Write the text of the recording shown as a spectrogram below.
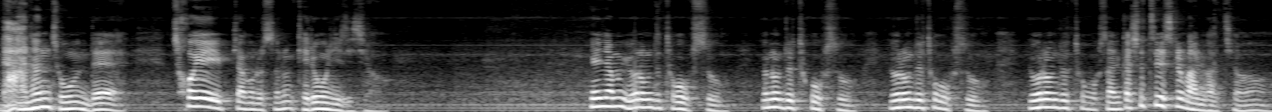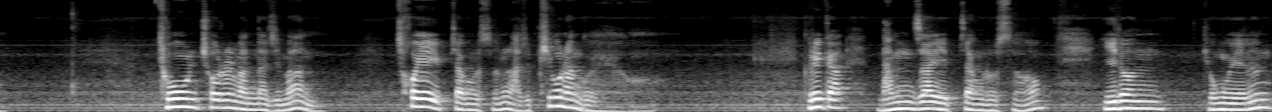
나는 좋은데 처의 입장으로서는 괴로운 일이죠. 왜냐하면 요놈도 토곡수, 요놈도 토곡수, 요놈도 토곡수, 요놈도 토곡수 하니까 스트레스를 많이 받죠. 좋은 초를 만나지만 처의 입장으로서는 아주 피곤한 거예요. 그러니까 남자의 입장으로서 이런 경우에는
